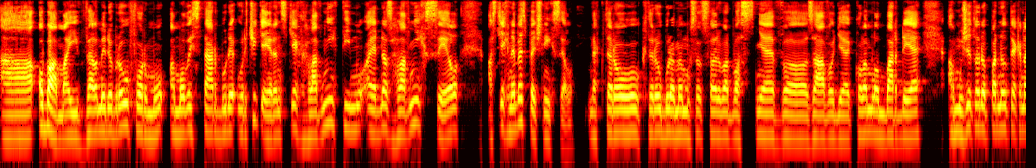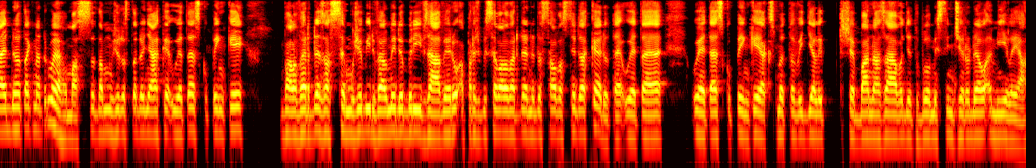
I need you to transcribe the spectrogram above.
a oba mají velmi dobrou formu a Movistar bude určitě jeden z těch hlavních týmů a jedna z hlavních sil a z těch nebezpečných sil, na kterou, kterou budeme muset sledovat vlastně v závodě kolem Lombardie. A může to dopadnout jak na jednoho, tak na druhého. Mas se tam může dostat do nějaké ujeté skupinky, Valverde zase může být velmi dobrý v závěru. A proč by se Valverde nedostal vlastně také do té ujeté, ujeté skupinky, jak jsme to viděli třeba na závodě, to bylo myslím Giro del Emilia,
